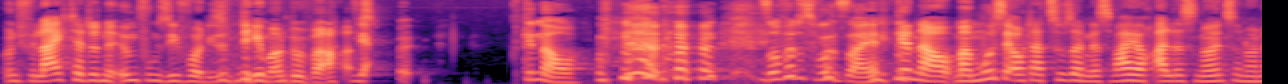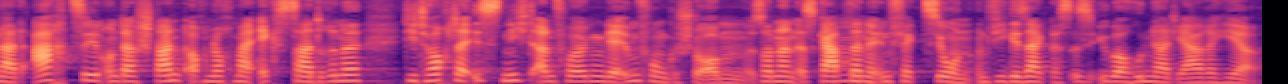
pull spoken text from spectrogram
und vielleicht hätte eine Impfung sie vor diesem Dämon bewahrt. Ja, Genau. so wird es wohl sein. Genau, man muss ja auch dazu sagen, das war ja auch alles 1918 und da stand auch noch mal extra drinne, die Tochter ist nicht an Folgen der Impfung gestorben, sondern es gab da eine Infektion und wie gesagt, das ist über 100 Jahre her.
